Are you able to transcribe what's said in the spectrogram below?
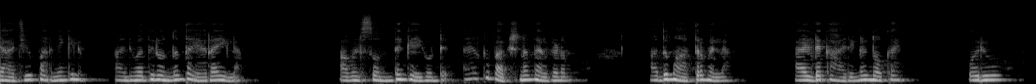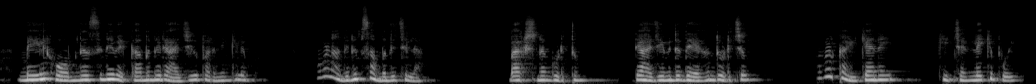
രാജീവ് പറഞ്ഞെങ്കിലും അനു അതിനൊന്നും തയ്യാറായില്ല. അവൾ സ്വന്തം കൈകൊണ്ട് അയാൾക്ക് ഭക്ഷണം നൽകണം. അതുമാത്രമല്ല അയാളുടെ കാര്യങ്ങൾ നോക്കാൻ ഒരു മെയിൽ ഹോം നഴ്സിനെ വെക്കാമെന്ന് രാജീവ് പറഞ്ഞെങ്കിലും അവൾ അതിനും സമ്മതിച്ചില്ല. ഭക്ഷണം കൊടുത്തും രാജീവിന്റെ ദേഹം തുടിച്ചും അവൾ കഴിക്കാനായി കിച്ചണിലേക്ക് പോയി.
